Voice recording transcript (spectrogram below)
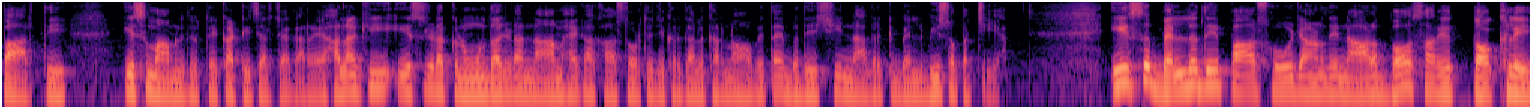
ਭਾਰਤੀ ਇਸ ਮਾਮਲੇ ਦੇ ਉੱਤੇ ਘੱਟ ਹੀ ਚਰਚਾ ਕਰ ਰਿਹਾ ਆ। ਹਾਲਾਂਕਿ ਇਸ ਜਿਹੜਾ ਕਾਨੂੰਨ ਦਾ ਜਿਹੜਾ ਨਾਮ ਹੈਗਾ, ਖਾਸ ਤੌਰ ਤੇ ਜੇਕਰ ਗੱਲ ਕਰਨਾ ਹੋਵੇ ਤਾਂ ਇਹ ਵਿਦੇਸ਼ੀ ਨਾਗਰਿਕ ਬਿੱਲ 2025 ਆ। ਇਸ ਬਿੱਲ ਦੇ ਪਾਸ ਹੋ ਜਾਣ ਦੇ ਨਾਲ ਬਹੁਤ ਸਾਰੇ ਤੌਖਲੇ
